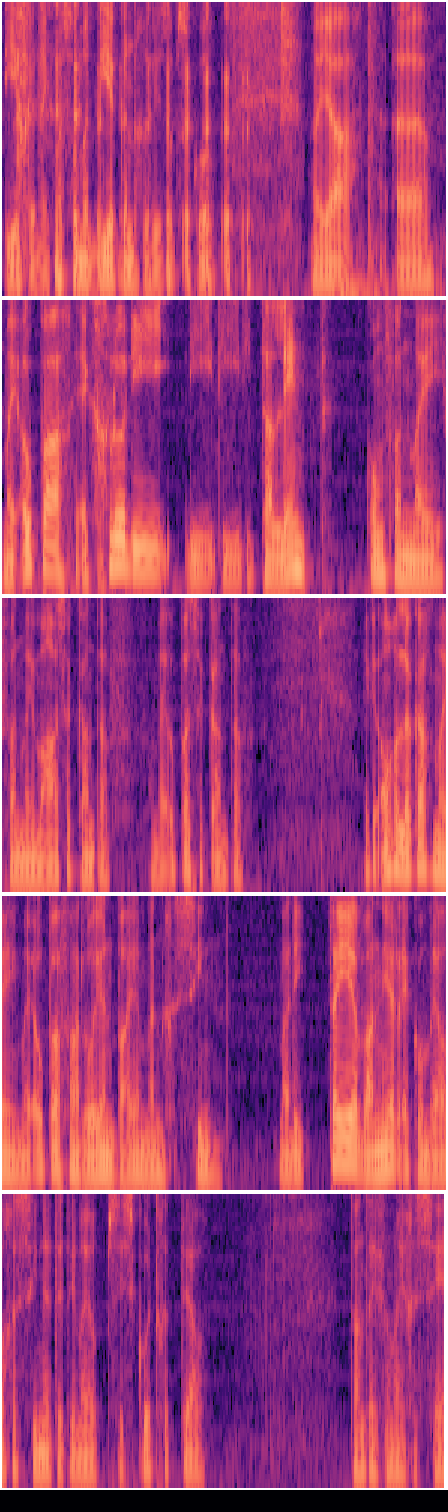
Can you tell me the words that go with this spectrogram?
deken. Ek was sommer deken gewees op skool. Nou ja, uh my oupa, ek glo die die die die talent kom van my van my ma se kant af, van my oupa se kant af. Ek het ongelukkig my my oupa van Rooyen baie min gesien. Maar die tye wanneer ek hom wel gesien het, het hy my op sy skoot getel. Dan het hy vir my gesê:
